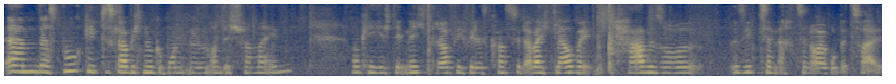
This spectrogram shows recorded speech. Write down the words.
Ähm, das Buch gibt es, glaube ich, nur gebunden und ich schaue mal eben. Okay, hier steht nicht drauf, wie viel es kostet, aber ich glaube, ich habe so 17, 18 Euro bezahlt.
